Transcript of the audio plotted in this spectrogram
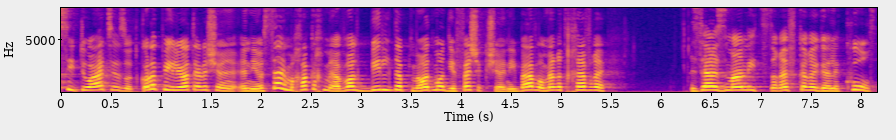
הסיטואציה הזאת, כל הפעילויות האלה שאני עושה, הם אחר כך מהוות בילדאפ מאוד מאוד יפה, שכשאני באה ואומרת חבר'ה, זה הזמן להצטרף כרגע לקורס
